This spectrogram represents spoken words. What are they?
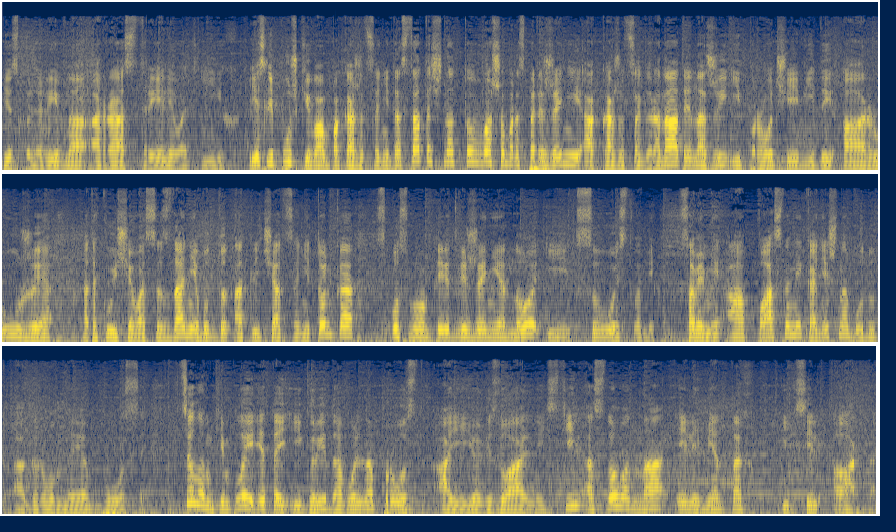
беспрерывно расстреливать их. Если пушки вам покажется недостаточно, то в вашем распоряжении окажутся гранаты, ножи и прочие виды оружия. Атакующие вас создания будут отличаться не только способом передвижения, но и свойствами. Самыми опасными, конечно, будут огромные боссы. В целом геймплей этой игры довольно прост, а ее визуальный стиль основан на элементах пиксель-арта.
